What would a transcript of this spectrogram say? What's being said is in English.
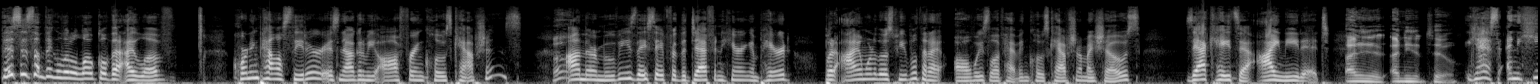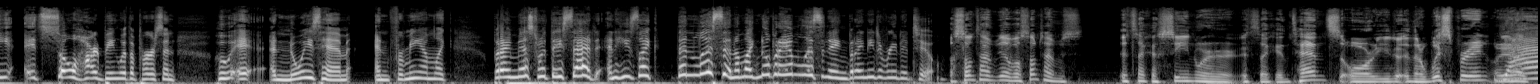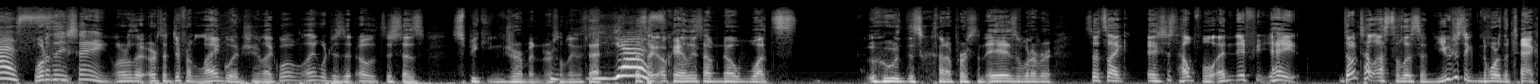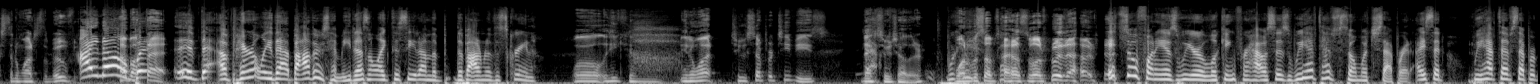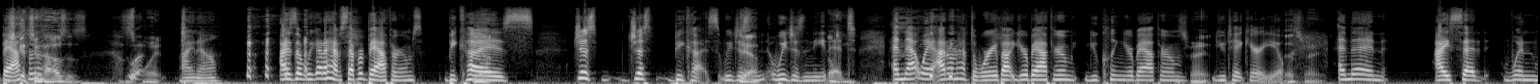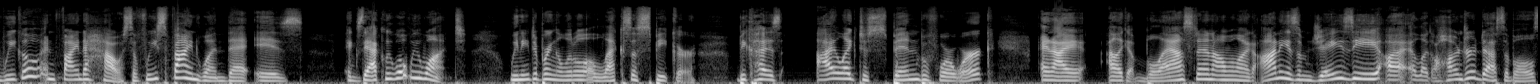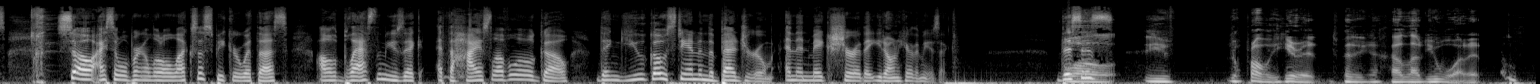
This is something a little local that I love. Corning Palace Theater is now going to be offering closed captions Oh. on their movies. They say for the deaf and hearing impaired, but I'm one of those people that I always love having closed caption on my shows. Zach hates it. I need it. I need it. I need it too. Yes, and he it's so hard being with a person who it annoys him and for me I'm like, but I missed what they said and he's like, "Then listen." I'm like, "No, but I am listening, but I need to read it too." Sometimes, yeah. Well, sometimes it's like a scene where it's like intense, or you and they're whispering. Or you're like, Yes. what are they saying? Or, or it's a different language, and you're like, what language is it?" Oh, it just says speaking German or something like that. Yes. It's like okay, at least I know what's who this kind of person is, or whatever. So it's like it's just helpful. And if you, hey, don't tell us to listen. You just ignore the text and watch the movie. I know, but that? that, apparently that bothers him. He doesn't like to see it on the the bottom of the screen. Well, he can. You know what? Two separate TVs next to each other. We're one gonna- with subtitles, one without. It's so funny as we are looking for houses, we have to have so much separate. I said we have to have separate Just get bathrooms. two houses. At this point. I know. I said we got to have separate bathrooms because just just because we just Yeah. we just need it, and that way I don't have to worry about your bathroom. You clean your bathroom. That's right. You take care of you. That's right. And then I said when we go and find a house, if we find one that is exactly what we want, we need to bring a little Alexa speaker because I like to spin before work, and I. I like it blasting. I'm like, I need some Jay Z uh, at like 100 decibels. So I said, we'll bring a little Alexa speaker with us. I'll blast the music at the highest level it'll go. Then you go stand in the bedroom and then make sure that you don't hear the music. This is well, you you'll probably hear it depending on how loud you want it.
